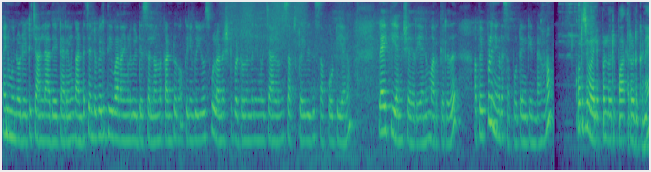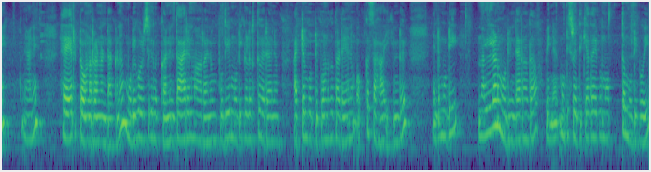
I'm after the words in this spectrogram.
അതിന് മുന്നോടിയായിട്ട് ചാനൽ ആദ്യമായിട്ട് ആരെങ്കിലും കണ്ടെച്ച് എന്റെ പേര് ദീപാണ് നിങ്ങൾ വീഡിയോസ് എല്ലാം ഒന്ന് കണ്ടു നോക്കി. നിങ്ങൾക്ക് യൂസ്ഫുൾ ആണ് ഇഷ്ടപ്പെട്ടുണ്ടെങ്കിൽ നിങ്ങൾ ചാനൽ ഒന്ന് സബ്സ്ക്രൈബ് ചെയ്ത് സപ്പോർട്ട് ചെയ്യാനും ലൈക്ക് ചെയ്യാനും ഷെയർ ചെയ്യാനും മറക്കരുത്. അപ്പോൾ എപ്പോഴും നിങ്ങളുടെ സപ്പോർട്ട് എനിക്ക് ഉണ്ടാവണം. കുറച്ച് വലിപ്പമുള്ള ഒരു പാത്രം എടുക്കണേ. ഞാൻ ഹെയർ ടോണറാണ് ഉണ്ടാക്കുന്നത് മുടി കൊഴിച്ചിൽ നിൽക്കാനും താരൻ മാറാനും പുതിയ മുടി കിളിർത്ത് വരാനും അറ്റം പൊട്ടിപ്പോണത് തടയാനും ഒക്കെ സഹായിക്കുന്നുണ്ട്. എന്റെ മുടി നല്ലോണം മുടി ഉണ്ടായിരുന്നത് പിന്നെ മുടി ശ്രദ്ധിക്കാതായപ്പോൾ മൊത്തം മുടി പോയി.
